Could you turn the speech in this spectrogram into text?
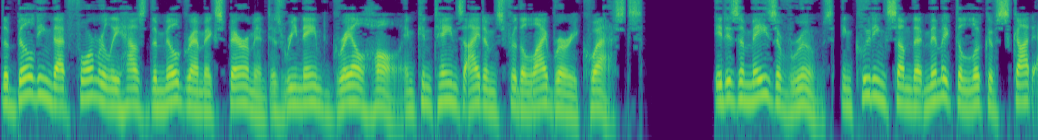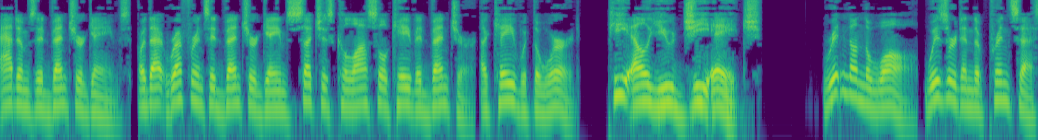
The building that formerly housed the Milgram experiment is renamed Grail Hall and contains items for the library quests. It is a maze of rooms, including some that mimic the look of Scott Adams' adventure games, or that reference adventure games such as Colossal Cave Adventure a cave with the word «plugh» written on the wall, Wizard and the Princess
